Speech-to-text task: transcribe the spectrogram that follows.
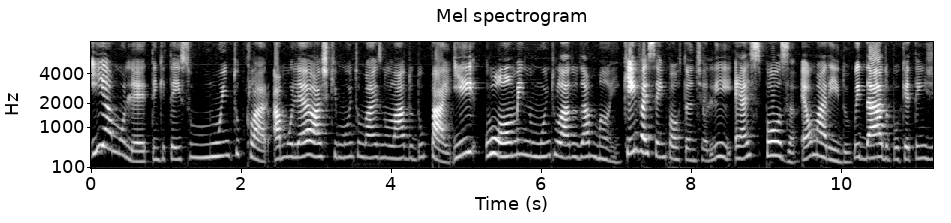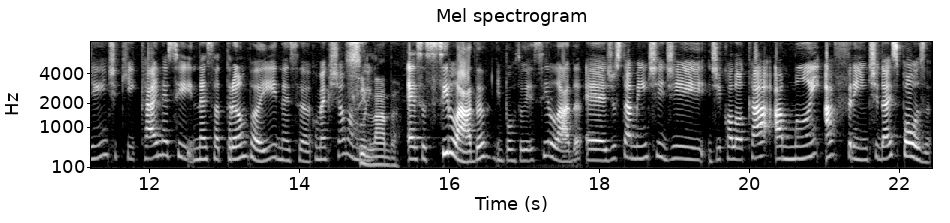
e a mulher tem que ter isso muito claro. A mulher, eu acho que muito mais no lado do pai. E o homem, no muito lado da mãe. Quem vai ser importante ali é a esposa, é o marido. Cuidado, porque tem gente que cai nesse, nessa trampa aí, nessa. Como é que chama, mãe? Cilada. Essa cilada, em português, cilada, é justamente de, de colocar a mãe à frente da esposa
